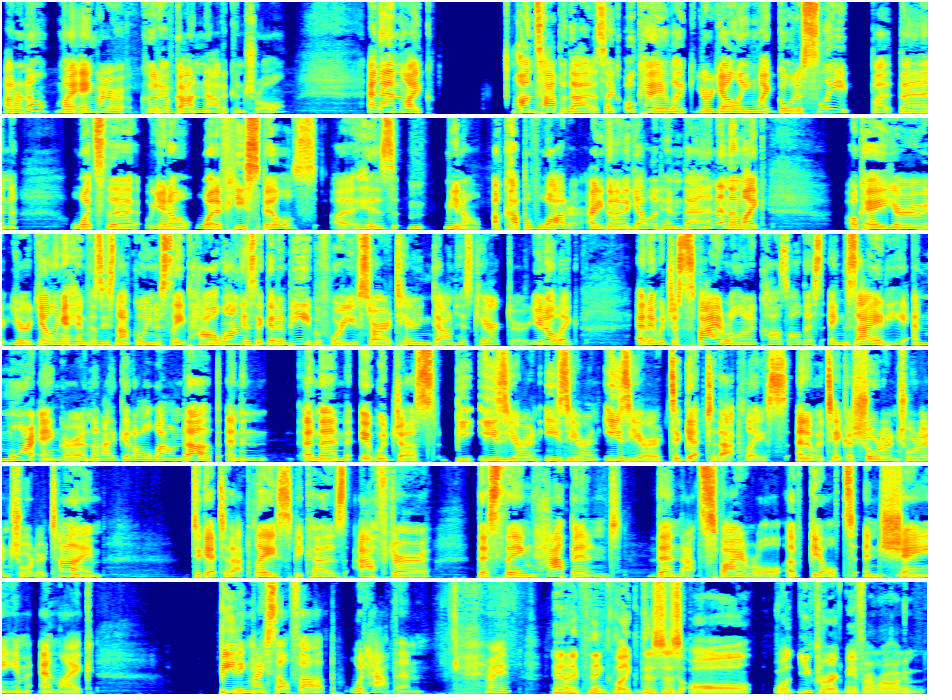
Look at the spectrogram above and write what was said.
I don't know. My anger could have gotten out of control. And then, like, on top of that, it's like, okay, like, you're yelling, like, go to sleep, but then what's the, you know, what if he spills uh, his, you know, a cup of water? Are you going to yell at him then? And then, like, okay you're you're yelling at him because he's not going to sleep how long is it going to be before you start tearing down his character you know like and it would just spiral and it cause all this anxiety and more anger and then i'd get all wound up and then and then it would just be easier and easier and easier to get to that place and it would take a shorter and shorter and shorter time to get to that place because after this thing happened then that spiral of guilt and shame and like beating myself up would happen right And I think like this is all. Well, you correct me if I'm wrong. And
